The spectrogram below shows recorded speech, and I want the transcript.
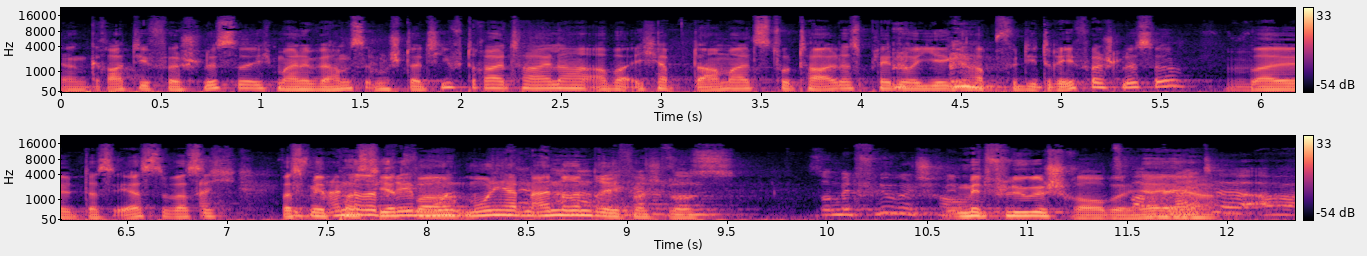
Ja, gerade die Verschlüsse, ich meine, wir haben es im Stativ-Dreiteiler, aber ich habe damals total das Plädoyer gehabt für die Drehverschlüsse, weil das erste, was ich, was mir passiert Dreh war. Moni hat einen anderen Drehverschluss. So mit Flügelschraube. Mit Flügelschraube, ja, ja. Breite, aber,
